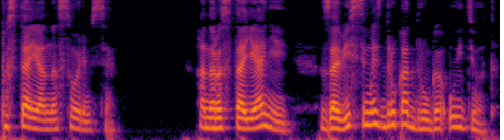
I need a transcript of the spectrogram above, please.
постоянно ссоримся. А на расстоянии зависимость друг от друга уйдет.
